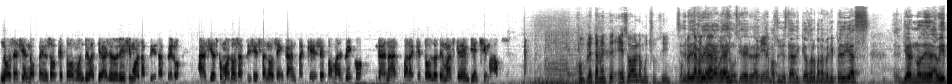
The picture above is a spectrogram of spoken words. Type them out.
no sé si él no pensó que todo el mundo iba a tirarle durísimo a Saprissa, pero así es como a los sapricistas nos encanta, que sepa más rico ganar para que todos los demás queden bien chimados. Completamente. Eso habla mucho, sí. Sí, pero ya, completamente ya- ya- dijimos que el, el tema suyo está quedó solo para Felipe Díaz, el yerno de David.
